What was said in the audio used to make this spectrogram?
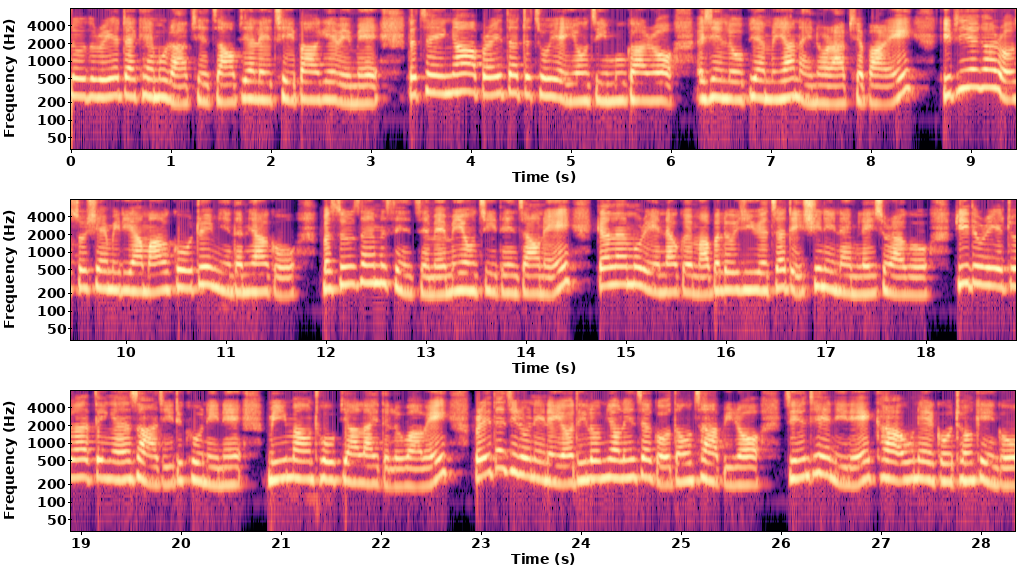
လိုသူတွေရဲ့တိုက်ခိုက်မှုတာဖြစ်ကြောင်းပြန်လဲခြေပါခဲ့ပေမဲ့တစ်ချိန်ကပရိသတ်တချို့ရဲ့ယုံကြည်မှုကတော့အရင်လိုပြန်မရနိုင်တော့တာဖြစ်ပါတယ်။ဒီဖြစ်ရပ်ကတော့ social media မှာကိုတွေ့မြင်သမျှကိုမစူးစမ်းမစင်ခြင်းပဲမယုံကြည်သင်ကြောင်းနဲ့ကန့်လန့်မှုတွေနောက်ကမှာဘလို့ရည်ရွယ်ချက်တွေရှိနေနိုင်မလဲဆိုတာကိုပြည်သူတွေအတွက်သင်ခန်းစာကြီးတစ်ခုအနေနဲ့မိမောင်းထိုးပြလိုက်တယ်လို့ပါပဲပရိသတ်ကြီးတို့အနေနဲ့ရောဒီလိုမျှော်လင့်ချက်ကိုအသုံးချပြီးတော့ဂျင်းထည့်နေတဲ့ခါဦးနဲ့ကိုထွန်းခင်ကို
